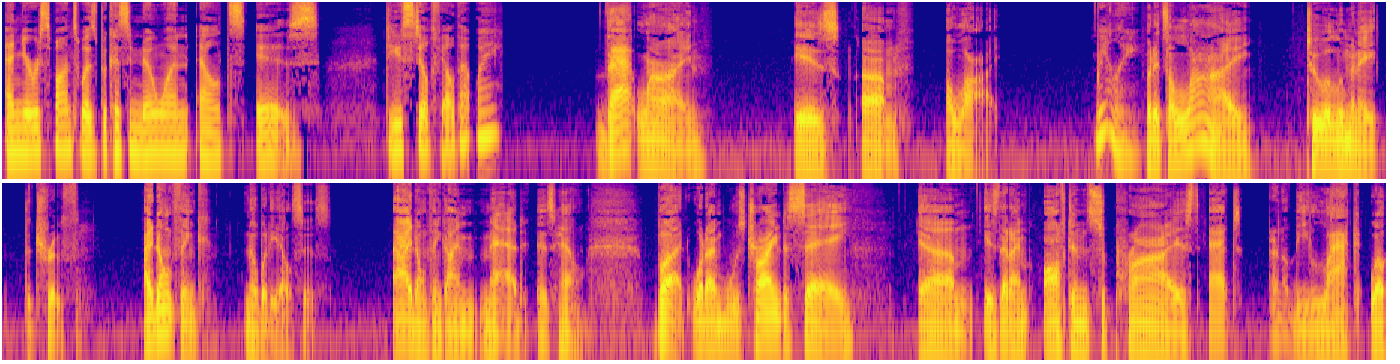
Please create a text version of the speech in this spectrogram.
And your response was because no one else is. Do you still feel that way? That line is um, a lie, Really? but it's a lie to illuminate the truth. I don't think nobody else is. I don't think I'm mad as hell. But what I was trying to say um, is that I'm often surprised at I don't know the lack. Well,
